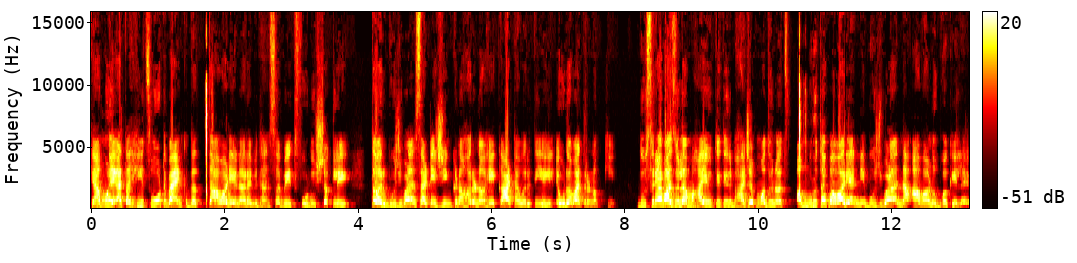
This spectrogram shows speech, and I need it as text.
त्यामुळे आता हीच वोट बँक दत्त आव्हाड येणाऱ्या विधानसभेत फोडू शकले तर भुजबळांसाठी जिंकणं हरणं हे काठावरती येईल एवढं मात्र नक्की. दुसऱ्या बाजूला महायुतीतील भाजपमधूनच अमृता पवार यांनी भुजबळांना आव्हान उभं केलंय.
